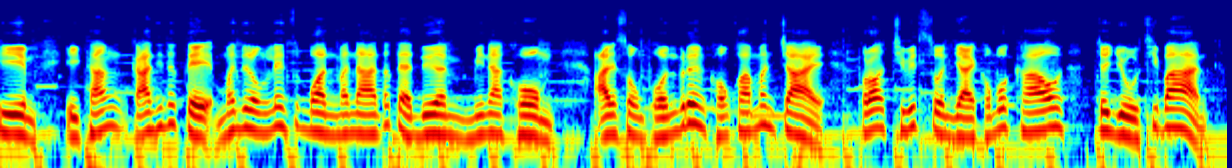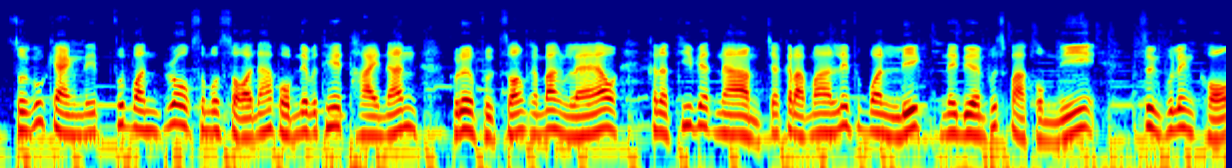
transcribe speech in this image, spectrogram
ทีม อีกทั้งการที่นักเตะไม่ได้ลงเล่นฟุตบอลมานานตั้งแต่เดือนมีนาคม อาจจะส่งผลเรื่องของความมั่นใจ เพราะชีวิตส่วนใหญ่ของพวกเขาจะอยู่ที่บ้าน ส่วนคู่แข่งในฟุตบอลโลกสโมสรนะครับผมในประเทศไทยนั้น เริ่มฝึกซ้อมกันบ้างแล้ว ขณะที่เวียดนามจะกลับมาเล่นฟุตบอลลีกในเดือนพฤษภาคมนี้ซึ่งผู้เล่นของ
